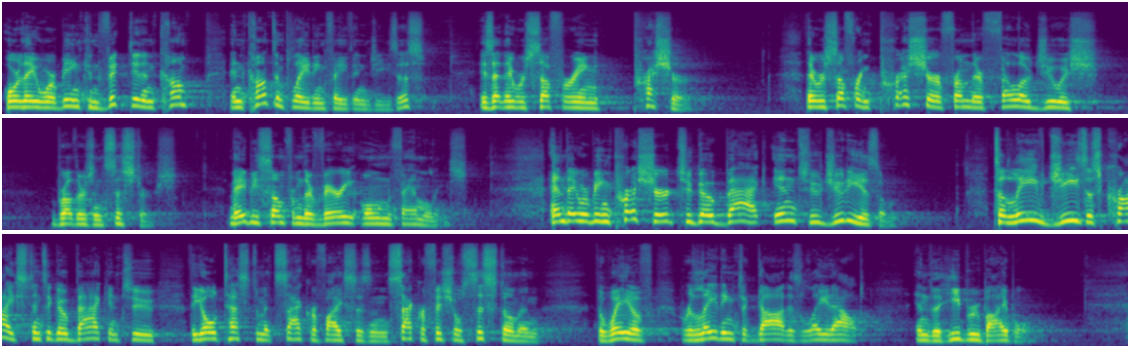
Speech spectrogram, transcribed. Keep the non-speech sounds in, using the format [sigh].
or they were being convicted and, comp- and contemplating faith in Jesus, is that they were suffering pressure. They were suffering pressure from their fellow Jewish brothers and sisters, maybe some from their very own families. And they were being pressured to go back into Judaism, to leave Jesus Christ and to go back into the Old Testament sacrifices and sacrificial system and the way of relating to God is laid out in the Hebrew Bible.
